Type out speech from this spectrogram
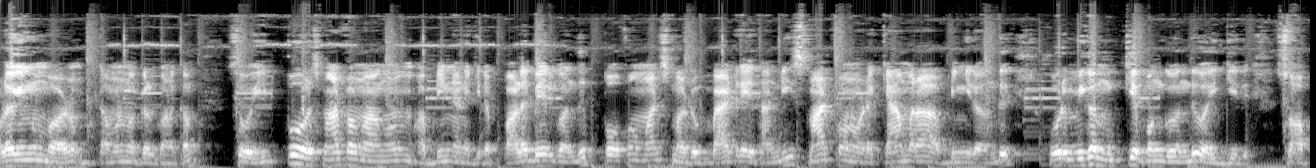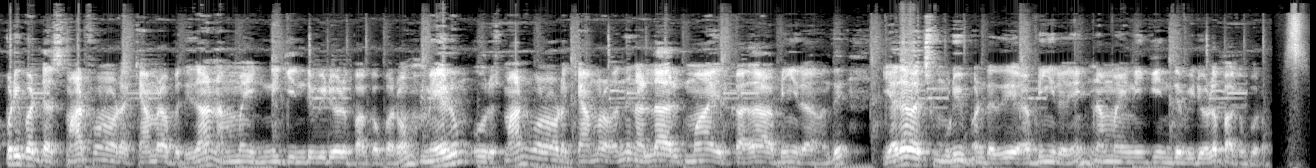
உலகெங்கும் வாழும் தமிழ் மக்களுக்கு வணக்கம். ஸோ இப்போ ஒரு ஸ்மார்ட் ஃபோன் வாங்கணும் அப்படின்னு நினைக்கிற பல பேருக்கு வந்து பெர்ஃபார்மன்ஸ் மற்றும் பேட்டரியை தாண்டி ஸ்மார்ட் ஃபோனோட கேமரா அப்படிங்கிற வந்து ஒரு மிக முக்கிய பங்கு வந்து வகிக்குது. ஸோ அப்படிப்பட்ட ஸ்மார்ட் ஃபோனோட கேமரா பற்றி தான் நம்ம இன்னைக்கு இந்த வீடியோவில் பார்க்க போகிறோம் மேலும் ஒரு ஸ்மார்ட் ஃபோனோட கேமரா வந்து நல்லா இருக்குமா இருக்காதா அப்படிங்கிறத வந்து எதை வச்சு முடிவு பண்ணுறது அப்படிங்கிறதையும் நம்ம இன்னைக்கு இந்த வீடியோவில் பார்க்க போகிறோம்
